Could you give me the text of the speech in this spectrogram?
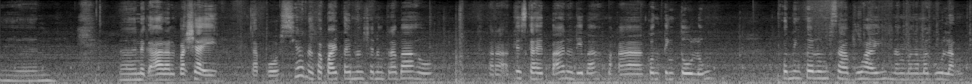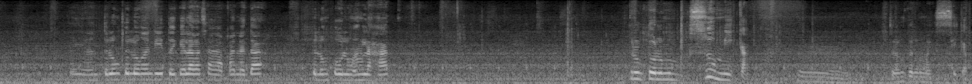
Ayan. Nag-aaral pa siya eh. Tapos, yan, nagpa-part-time lang siya ng trabaho. Para at least kahit paano, di ba? Baka konting tulong. Konting tulong sa buhay ng mga magulang. Ayan, tulong-tulungan dito. Kailangan sa Canada. Tulong-tulong ang lahat. Tulong-tulong sumikap. Hmm. Tulong-tulong magsikap.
